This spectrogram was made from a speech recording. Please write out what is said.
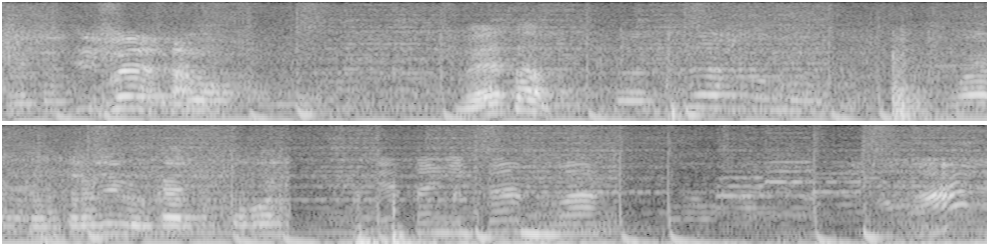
В этом! В этом? Мы контролируем качество. Это не К2. А?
